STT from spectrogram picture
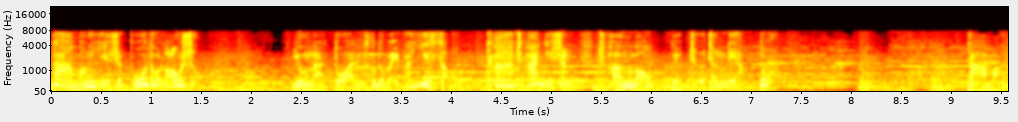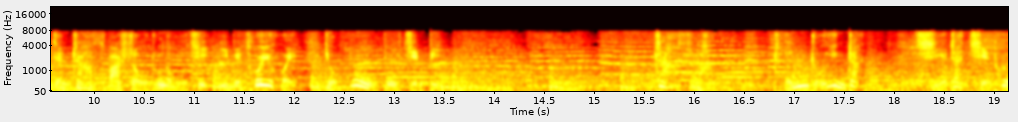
大蟒也是搏斗老手，用那短粗的尾巴一扫，咔嚓一声，长矛被折成两段。大蟒见扎斯巴手中的武器已被摧毁，就步步紧逼。扎斯巴沉着应战，且战且退，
